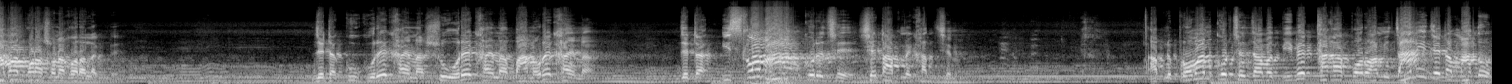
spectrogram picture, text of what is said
আবার পড়াশোনা করা লাগবে। যেটা কুকুরে খায় না, শুয়োরে খায় না, বানরে খায় না, যেটা ইসলাম হারাম করেছে, সেটা আপনি খাচ্ছেন। আপনি প্রমাণ করছেন যে আমার বিবেক থাকার পরও আমি জানি যে এটা মাদক।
